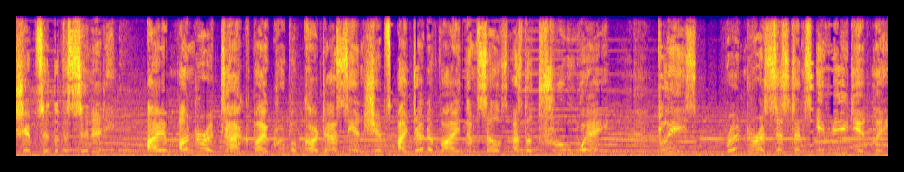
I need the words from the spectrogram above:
Ships in the vicinity, I am under attack by a group of Cardassian ships identifying themselves as the True Way. Please, render assistance immediately.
